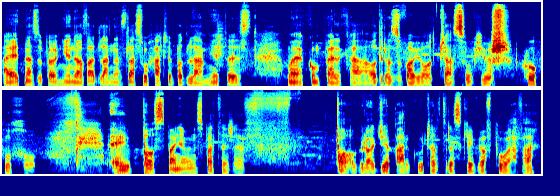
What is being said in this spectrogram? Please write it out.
a jedna zupełnie nowa dla nas, dla słuchaczy, bo dla mnie to jest moja kumpelka od rozwoju, od czasów już hu, hu, hu. Po wspaniałym spacerze w, po ogrodzie Parku Czartoryskiego w Puławach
